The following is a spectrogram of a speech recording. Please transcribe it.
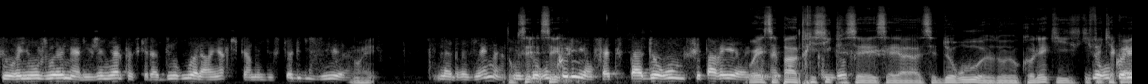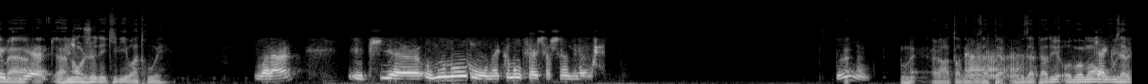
C'est au rayon jouet, mais elle est géniale parce qu'elle a deux roues à l'arrière qui permettent de stabiliser euh, la draisienne. Donc c'est deux roues collées en fait, pas deux roues séparées. Euh, oui, c'est pas un tricycle, c'est deux roues collées qui, qui fait qu'il y a quand même un, enjeu d'équilibre à trouver. Voilà. Et puis au moment où on a commencé à chercher un vélo. Ah. Ouais. Alors attendez, on, vous a, perdu au moment où vous avez...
